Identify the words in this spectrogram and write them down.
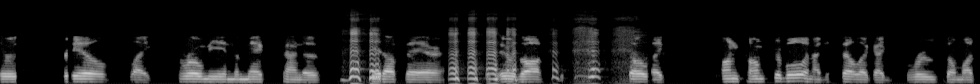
was real like throw me in the mix kind of get up there. It was awesome. So like uncomfortable, and I just felt like I grew so much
